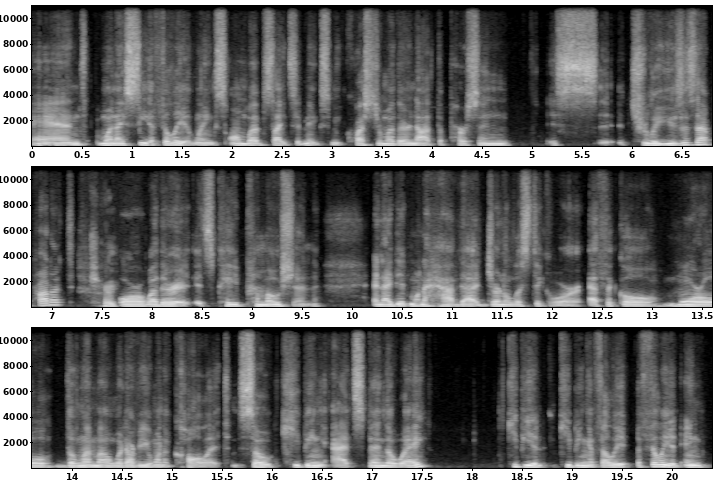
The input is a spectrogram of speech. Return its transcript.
And when I see affiliate links on websites, it makes me question whether or not the person is truly uses that product sure. or whether it's paid promotion. And I didn't want to have that journalistic or ethical, moral dilemma, whatever you want to call it. So keeping ad spend away, keeping keeping affiliate affiliate in,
